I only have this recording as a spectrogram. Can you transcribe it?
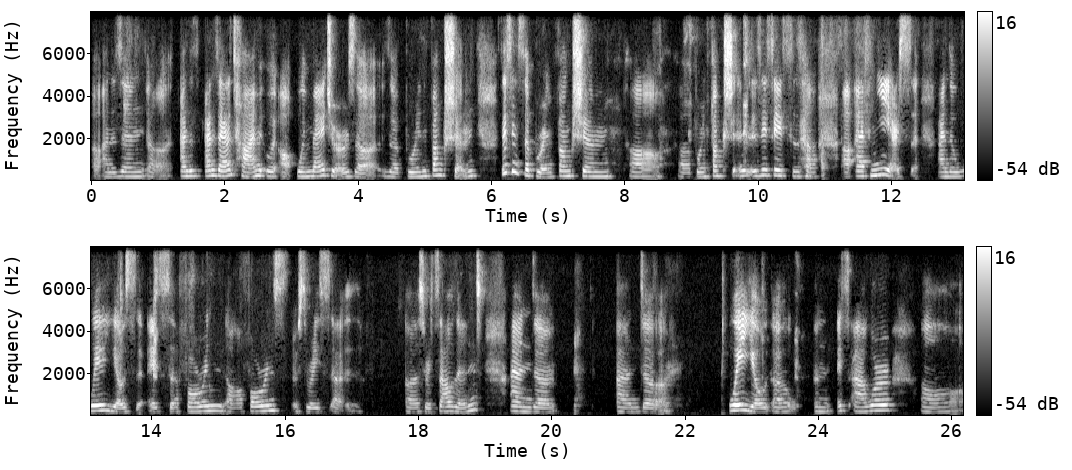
Uh, and then uh, and at that time we uh, we measure the the brain function. This is the brain function uh, uh, brain function. This is uh, uh, FNIRS, and we use its foreign uh, foreign three uh, uh, three thousand, and um, and uh, we use uh, um, it's our uh,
